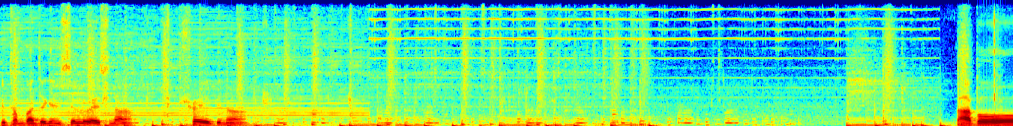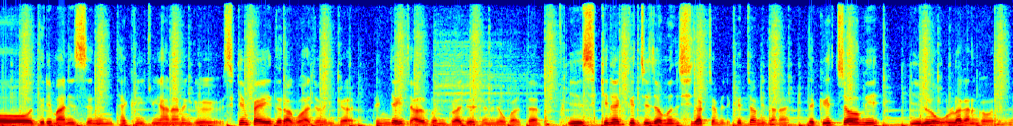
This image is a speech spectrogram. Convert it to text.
그 전반적인 실루엣이나 shape이나 barber들이 많이 쓰는 테크닉 중에 하나는 그 skin fade라고 하죠. 그러니까 굉장히 짧은 graduation을 요구할 때 이 skin의 끝지점은 시작점이죠. 끝점이잖아요. 근데 끝점이 일로 올라가는 거거든요.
